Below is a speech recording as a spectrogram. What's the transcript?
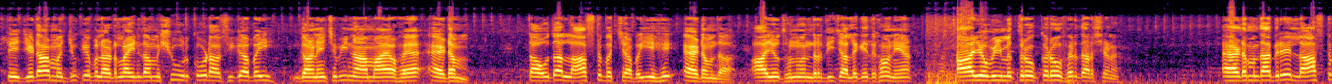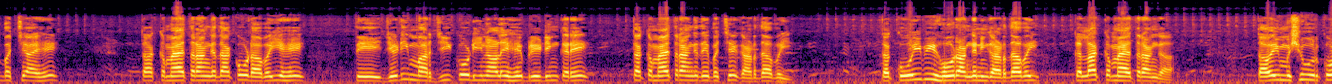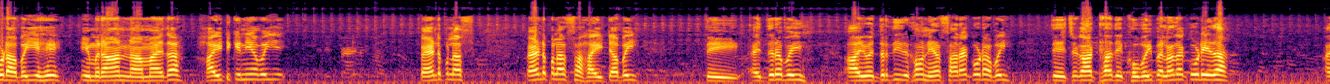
ਤੇ ਜਿਹੜਾ ਮੱਜੂਕੇ ਬਲੱਡ ਲਾਈਨ ਦਾ ਮਸ਼ਹੂਰ ਘੋੜਾ ਸੀਗਾ ਬਈ, ਗਾਣੇ 'ਚ ਵੀ ਨਾਮ ਆਇਆ ਹੋਇਆ ਐਡਮ। ਤਾਂ ਉਹਦਾ ਲਾਸਟ ਬੱਚਾ ਬਈ ਇਹ ਐਡਮ ਦਾ। ਆ ਜਾਓ ਤੁਹਾਨੂੰ ਅੰਦਰ ਦੀ ਚੱਲ ਕੇ ਦਿਖਾਉਨੇ ਆ। ਆ ਜਾਓ ਵੀ ਮਿੱਤਰੋ, ਕਰੋ ਫਿਰ ਦਰਸ਼ਨ। ਐਡਮ ਦਾ ਵੀਰੇ ਲਾਸਟ ਬੱਚਾ ਇਹ। ਤਾਂ ਕਮੈਤ ਰੰਗ ਦਾ ਘੋੜਾ ਬਈ ਇਹ। ਤੇ ਜਿਹੜੀ ਮਰਜ਼ੀ ਘੋੜੀ ਨਾਲ ਇਹ ਬਰੀਡਿੰਗ ਕਰੇ, ਤਾਂ ਕਮੈਤ ਰੰਗ ਦੇ ਬੱਚੇ ਕੱਢਦਾ ਬਈ। ਤਾਂ ਕੋਈ ਵੀ ਹੋਰ ਰੰਗ ਨਹੀਂ ਕੱਢਦਾ ਬਈ, ਕੱਲਾ ਕਮੈਤ ਰੰਗ ਆ। ਤਾਂ ਬਈ ਮਸ਼ਹੂਰ ਘੋੜਾ ਬਈ ਇਹ, ਇਮਰਾਨ ਨਾਮ ਆ ਇਹਦਾ। ਹਾਈਟ ਕਿੰਨੀ ਆ ਬਈ ਇਹ? 65 ਪਲੱਸ 65 ਪਲੱਸ ਹਾਈਟ ਆ ਬਈ। ਤੇ ਇੱਧਰ ਬਈ ਆਜੋ ਇੱਧਰ ਦੀ ਦਿਖਾਉਨੇ ਆ ਸਾਰਾ ਘੋੜਾ ਬਈ। ਤੇ ਚਗਾਠਾ ਦੇਖੋ ਬਈ ਪਹਿਲਾਂ ਦਾ ਘੋੜੇ ਦਾ।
